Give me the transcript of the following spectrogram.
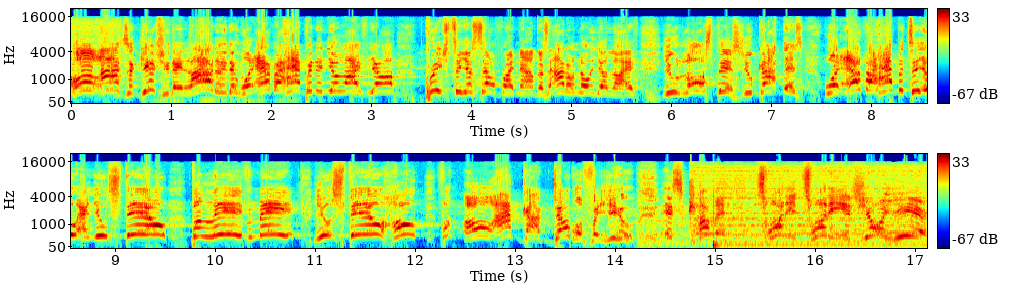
All odds against you. They lie to you. That whatever happened in your life, y'all, preach to yourself right now because I don't know your life. You lost this. You got this. Whatever happened to you, and you still believe me. You still hope for. Oh, I got double for you. It's coming. 2020 is your year.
